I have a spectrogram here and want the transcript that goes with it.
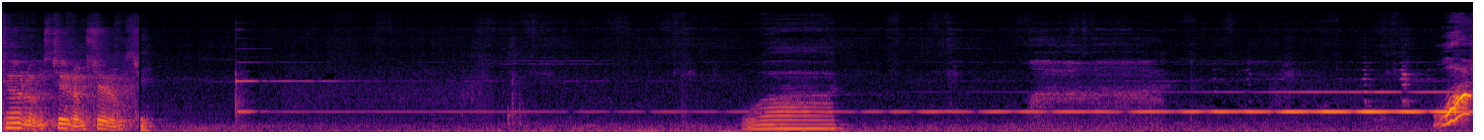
Two rooms, two rooms, two rooms. What? What?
